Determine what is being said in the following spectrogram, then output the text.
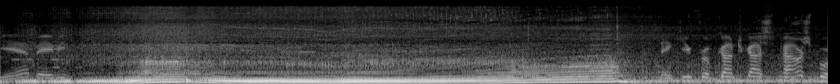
Yeah, baby. Thank you from Contra Costa Power Sports.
